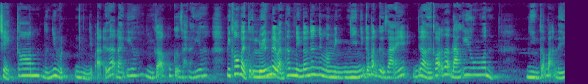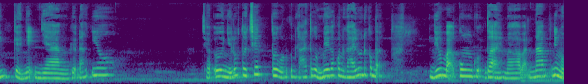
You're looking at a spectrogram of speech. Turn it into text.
trẻ con, giống như một ừ, những bạn ấy rất là đáng yêu nhìn các cung cự giải đáng yêu mình không phải tự luyến về bản thân mình đâu nhá, nhưng mà mình nhìn những cái bạn cự giải ấy là các bạn rất là đáng yêu luôn. Nhìn các bạn ấy kiểu nhẹ nhàng, kiểu đáng yêu. Trời ơi, nhiều lúc tôi chết, tôi còn con gái, tôi còn mê các con gái luôn đó các bạn. Nếu bạn cung cự giải mà bạn nam, nhưng mà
